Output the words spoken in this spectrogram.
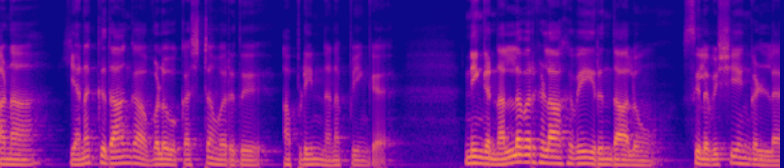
ஆனால் எனக்கு தாங்க அவ்வளவு கஷ்டம் வருது அப்படின்னு நினப்பீங்க. நீங்கள் நல்லவர்களாகவே இருந்தாலும் சில விஷயங்களில்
